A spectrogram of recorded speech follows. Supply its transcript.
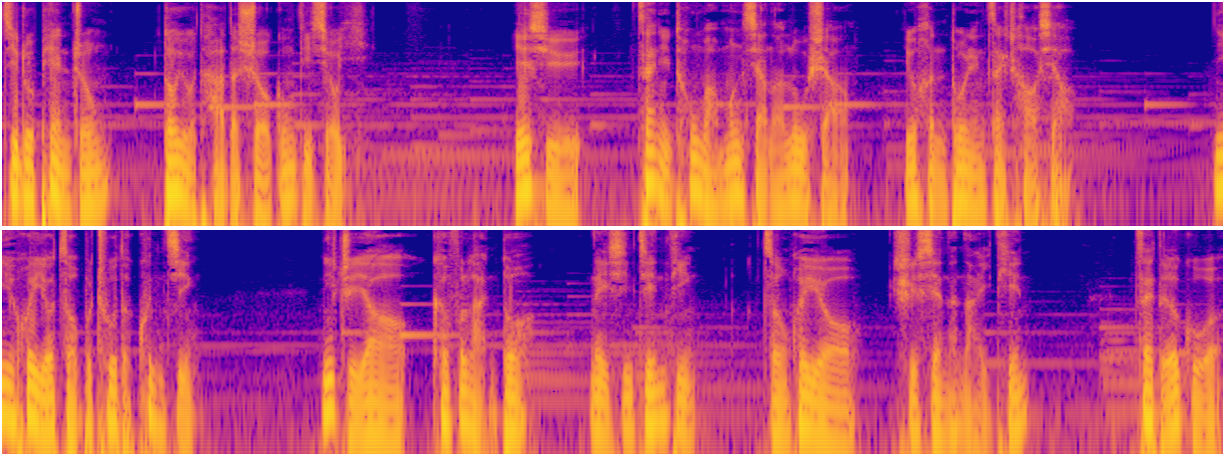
纪录片中都有他的手工地球仪。也许，在你通往梦想的路上，有很多人在嘲笑，你也会有走不出的困境。你只要克服懒惰，内心坚定，总会有实现的那一天。在德国，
